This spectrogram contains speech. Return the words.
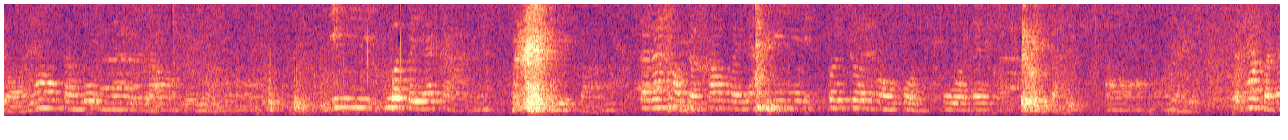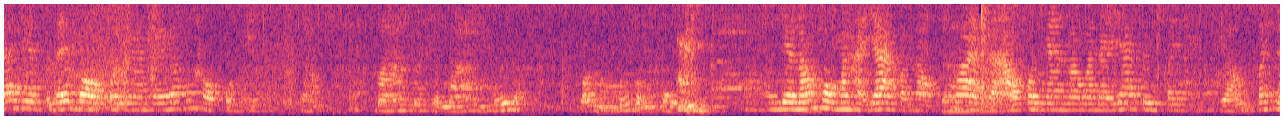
จอย ห้องตังรุ่นหน้า จ้า เรา นี่ล่ะ อีเมื่อไปยากาศนี่ล่ะแต่ถ้าเราจะเข้าไปย่าที่เพื่อช่วยเราขนครัวได้ก่อนนี่ล่ะอ๋อใหญ่แต่ถ้ามาได้เดียวจะได้บอกคนงานไว้ว่าเขาขนเองจ้ามามันจะมาเมื่อตอนเมื่อตอนปู่เดี๋ยวน้องคงมาหาย่าก่อนเนาะว่าจะเอาคนงานมาวันใดย่าตื่นไปไหนเนาะจ้าไปไหน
